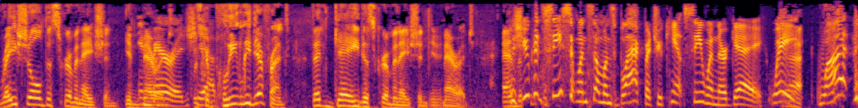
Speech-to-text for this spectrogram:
racial discrimination in, In marriage, was yes. completely different than gay discrimination in marriage. Because you can see when someone's black, but you can't see when they're gay. Wait, Yeah. what?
